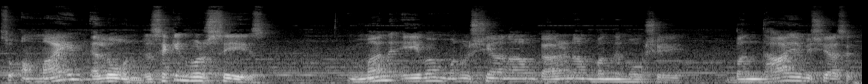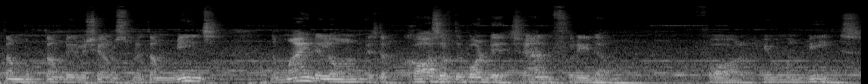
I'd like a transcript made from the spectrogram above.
So a mind alone, the second verse says, मन एवं मनुष्यानाम कारणम बंध मोक्षे Bandhaya vishyasaktam Muktam Nirvishayam Smritam means the mind alone is the cause of the bondage and freedom for human beings.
